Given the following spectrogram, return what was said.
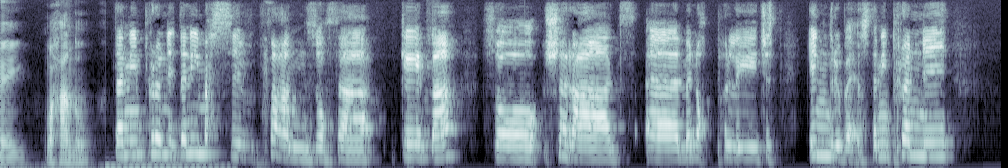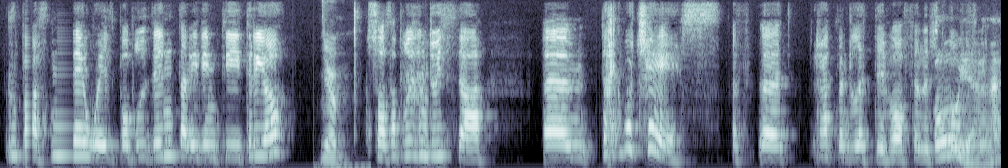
neu wahanol. Da ni'n prynu, da ni'n masif fans o tha gema, so siarad, uh, monopoly, just unrhyw beth. Os da ni'n prynu rhywbeth newydd bob blwyddyn, da ni ddim di drio. Ie. Yeah. So, tha blwyddyn dwytha, um, da chi'n gwybod Chase, y, y, rhagfynd lydyf fo Philip Schofield. O oh, ie.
